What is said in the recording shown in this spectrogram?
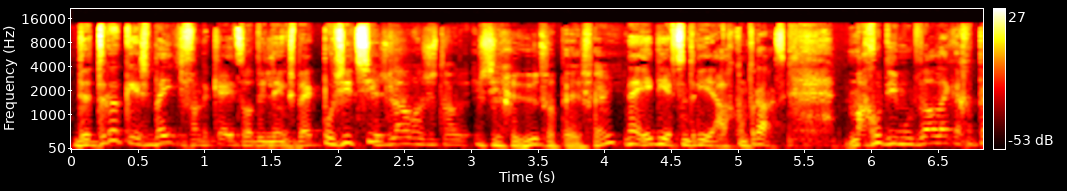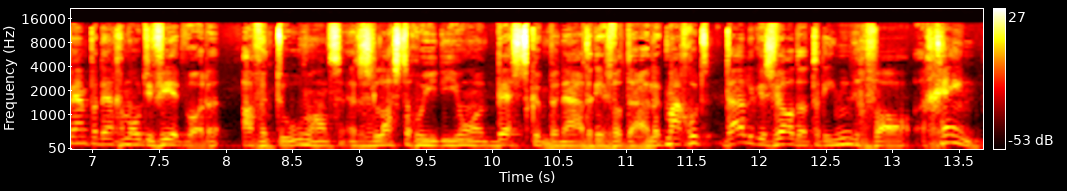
De druk is een beetje van de ketel op die linksbackpositie. Is trouw- is die gehuurd van PSV? Nee, die heeft een driejarig contract. Maar goed, die moet wel lekker gepamperd en gemotiveerd worden. Af en toe. Want het is lastig hoe je die jongen het best kunt benaderen, is wel duidelijk. Maar goed, duidelijk is wel dat er in ieder geval geen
